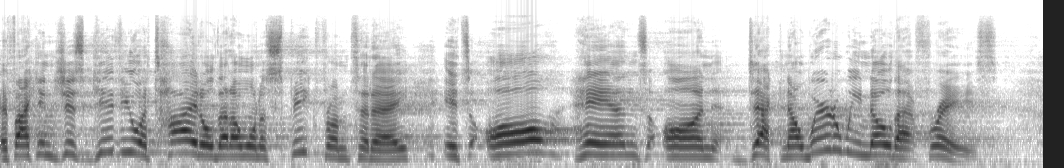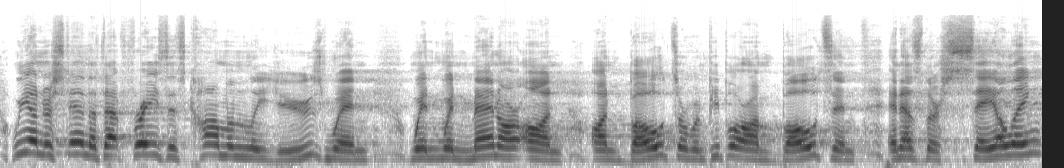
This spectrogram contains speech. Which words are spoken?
If I can just give you a title that I want to speak from today, it's All Hands on Deck. Now, where do we know that phrase? We understand that that phrase is commonly used when, when, when men are on, on boats or when people are on boats and, and as they're sailing,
